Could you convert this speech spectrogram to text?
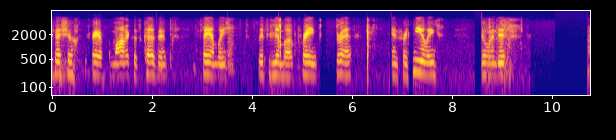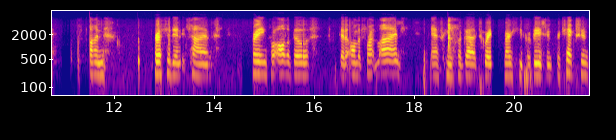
special prayer for Monica's cousin family, lifting them up, praying for strength and for healing during this unprecedented times. Praying for all of those that are on the front line, asking for God's grace, mercy, provision, protection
